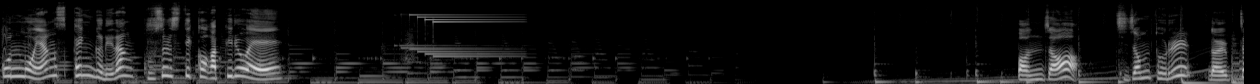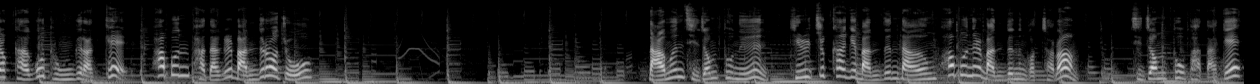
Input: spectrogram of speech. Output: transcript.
꽃 모양 스팽글이랑 구슬 스티커가 필요해. 먼저 지점토를 넓적하고 동그랗게 화분 바닥을 만들어줘. 남은 지점토는 길쭉하게 만든 다음 화분을 만드는 것처럼 지점토 바닥에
